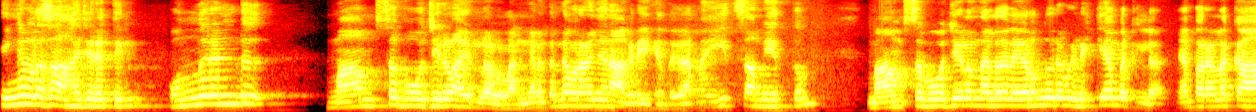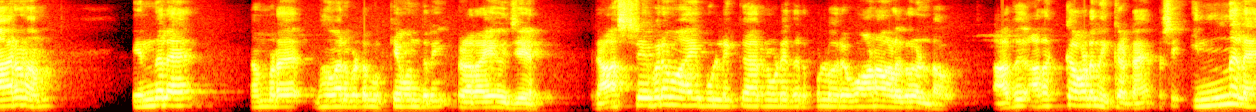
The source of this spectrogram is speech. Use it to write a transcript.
ഇങ്ങനെയുള്ള സാഹചര്യത്തിൽ ഒന്ന് രണ്ട് മാംസഭോജികളായിട്ടുള്ള അങ്ങനെ തന്നെ പറയാൻ ഞാൻ ആഗ്രഹിക്കുന്നത്. കാരണം ഈ സമയത്തും മാംസഭോജികൾ എന്നല്ലാതെ വേറൊന്നും വിളിക്കാൻ പറ്റില്ല. ഞാൻ പറയാനുള്ള കാരണം ഇന്നലെ നമ്മുടെ ബഹുമാനപ്പെട്ട മുഖ്യമന്ത്രി പിണറായി വിജയൻ രാഷ്ട്രീയപരമായി പുള്ളിക്കാരനോട് എതിർപ്പുള്ള ഒരുപാട് ആളുകൾ ഉണ്ടാവും അത് അതൊക്കെ അവിടെ നിൽക്കട്ടെ. പക്ഷെ ഇന്നലെ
